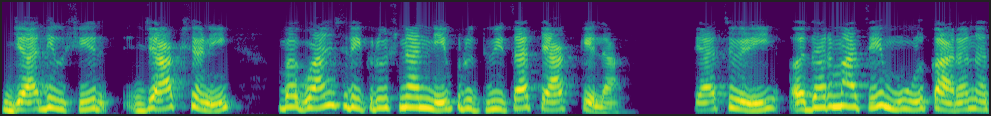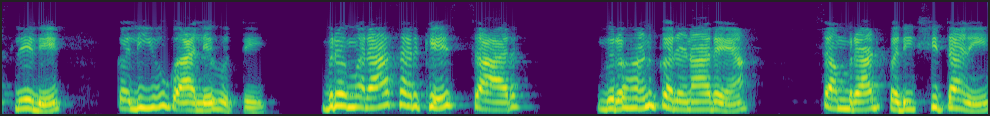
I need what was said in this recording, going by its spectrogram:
ज्या दिवशी ज्या क्षणी भगवान श्रीकृष्णांनी पृथ्वीचा त्याग केला त्याचवेळी अधर्माचे मूळ कारण असलेले कलियुग आले होते. भ्रमरासारखे चार ग्रहण करणाऱ्या सम्राट परीक्षिताने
